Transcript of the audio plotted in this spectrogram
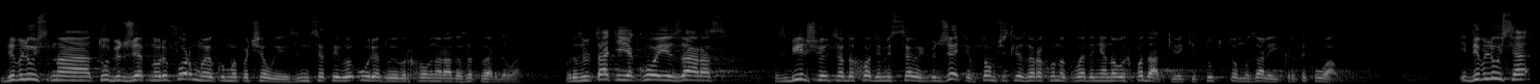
дивлюсь на ту бюджетну реформу, яку ми почали з ініціативи уряду і Верховна Рада затвердила, в результаті якої зараз збільшуються доходи місцевих бюджетів, в тому числі за рахунок введення нових податків, які тут в тому залі і критикували. І дивлюся,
